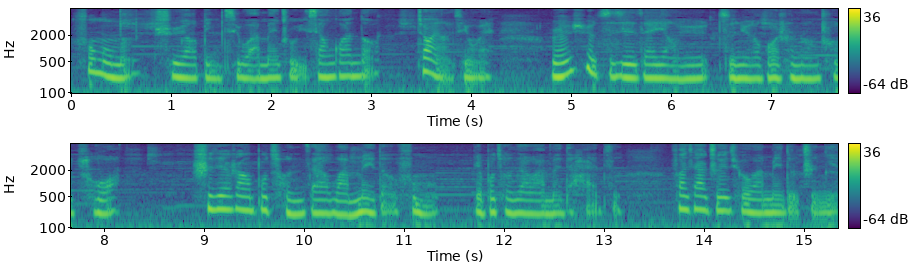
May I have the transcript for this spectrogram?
父母们需要摒弃完美主义相关的教养行为，允许自己在养育子女的过程中出错。世界上不存在完美的父母，也不存在完美的孩子。放下追求完美的执念，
